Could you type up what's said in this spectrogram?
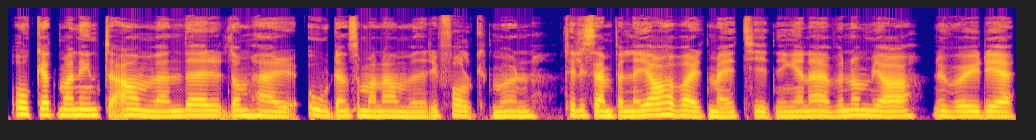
Och att man inte använder de här orden som man använder i folkmun. Till exempel när jag har varit med i tidningen, även om jag, nu var ju det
